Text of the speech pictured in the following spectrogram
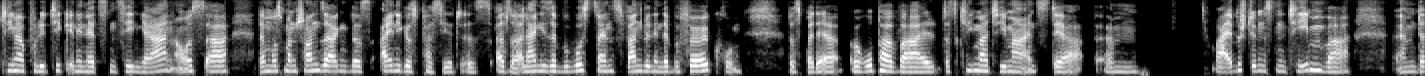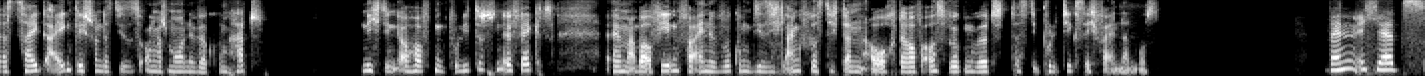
Klimapolitik in den letzten zehn Jahren aussah, dann muss man schon sagen, dass einiges passiert ist. Also allein dieser Bewusstseinswandel in der Bevölkerung, dass bei der Europawahl das Klimathema eins der ähm, wahlbestimmendsten Themen war, ähm, das zeigt eigentlich schon, dass dieses Engagement eine Wirkung hat nicht den erhofften politischen Effekt, ähm, aber auf jeden Fall eine Wirkung, die sich langfristig dann auch darauf auswirken wird, dass die Politik sich verändern muss. Wenn ich jetzt,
